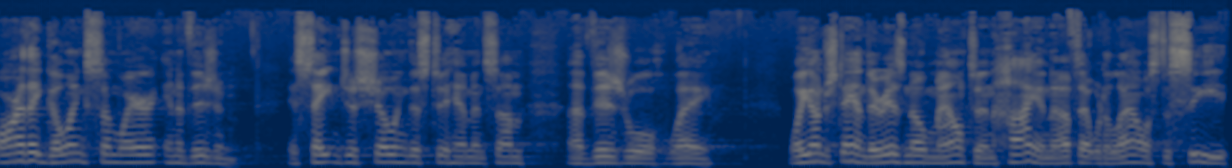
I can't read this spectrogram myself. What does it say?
or are they going somewhere in a vision? Is Satan just showing this to him in some uh, visual way? Well, you understand there is no mountain high enough that would allow us to see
